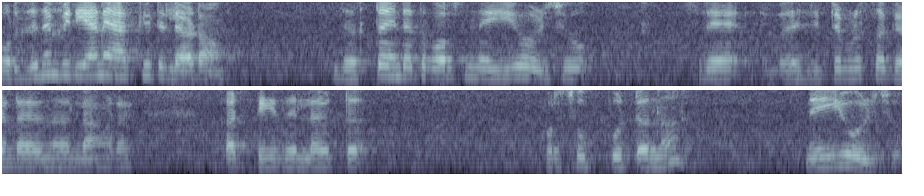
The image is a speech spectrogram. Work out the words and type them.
ഒറിജിനൽ ബിരിയാണി ആക്കിയിട്ടില്ല കേട്ടോ. ജസ്റ്റ് അതിന്റെ അകത്ത് കുറച്ച് നെയ്യ് ഒഴിച്ചു. ഇച്ചിരി വെജിറ്റബിൾസൊക്കെ ഉണ്ടായിരുന്നു. എല്ലാം കൂടെ കട്ട് ചെയ്തെല്ലാം ഇട്ട് കുറച്ച് ഉപ്പിട്ടെന്ന് നെയ്യ് ഒഴിച്ചു.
